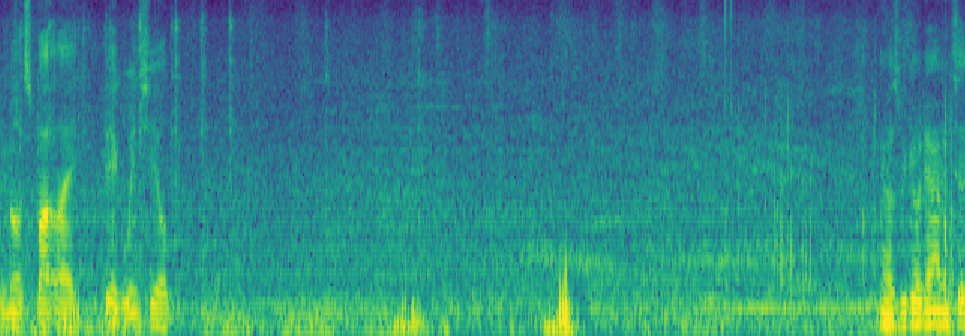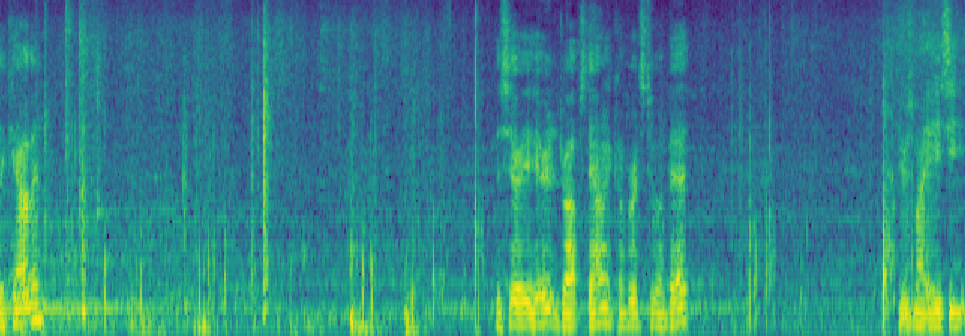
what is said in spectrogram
Remote spotlight, big windshield. As we go down into the cabin, this area here drops down and converts to a bed. Here's my AC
